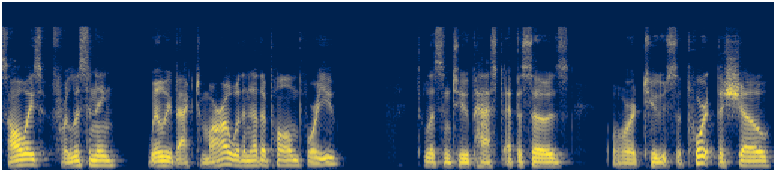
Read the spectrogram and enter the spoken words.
as always, for listening. We'll be back tomorrow with another poem for you. To listen to past episodes or to support the show,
